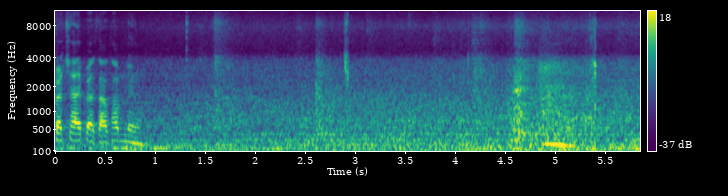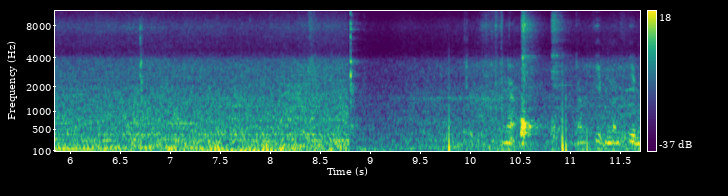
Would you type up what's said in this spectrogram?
กระชายแปดสามทับหนึ่งเนี่ยน้ำจิ้มน้ำจิ้ม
